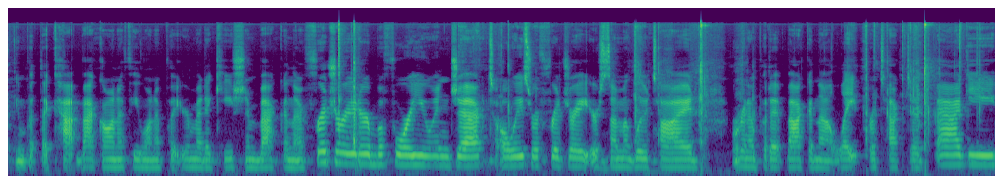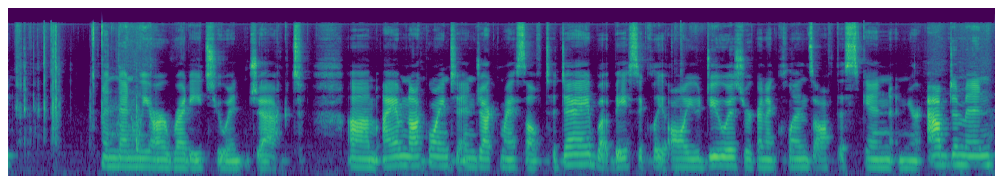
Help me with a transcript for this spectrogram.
you can put the cap back on if you want to put your medication back in the refrigerator before you inject. Always refrigerate your semaglutide. We're going to put it back in that light protected baggie. And then we are ready to inject. Um, I am not going to inject myself today, but basically all you do is you're going to cleanse off the skin and your abdomen,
